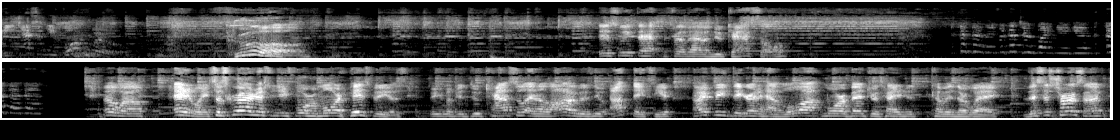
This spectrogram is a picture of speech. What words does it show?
the SMG4 crew. Cool. It's sweet to have, for them to have a new castle. they forgot to invite me again. Oh well. Anyway, subscribe to SMG4 for more of his videos. With his new castle and a lot of his new updates here, I think they're gonna have a lot more adventures coming their way. This is Charsonic,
